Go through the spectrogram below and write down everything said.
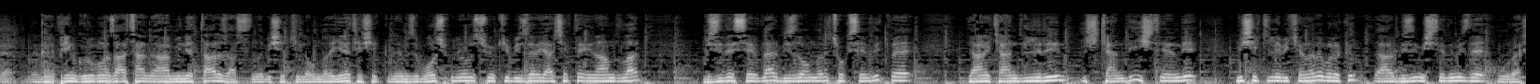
ne, ne, Gripin grubuna zaten ha, minnettarız aslında bir şekilde. Onlara yine teşekkürlerimizi borç biliyoruz. Çünkü bizlere gerçekten inandılar. Bizi de sevdiler. Biz de onları çok sevdik ve yani kendilerinin iş kendi işlerini bir şekilde bir kenara bırakıp yani bizim işlerimizle uğraş,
